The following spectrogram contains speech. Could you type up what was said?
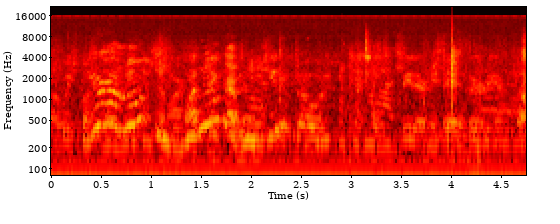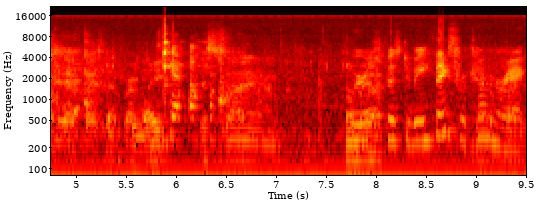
Are we supposed You're to a go meet them monkey. somewhere? Well, I You think I'm that, don't you? going. Supposed to be there at six thirty. I'm about half past that We're break. late. Yes, I am. No, Where are you supposed to be? Thanks for coming, Rick.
